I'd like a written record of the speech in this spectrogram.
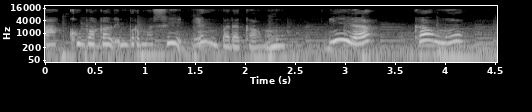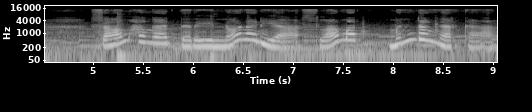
aku bakal informasiin pada kamu. Iya, kamu. Salam hangat dari Nona Dia. Selamat mendengarkan.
